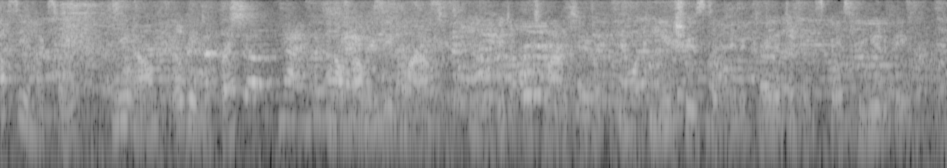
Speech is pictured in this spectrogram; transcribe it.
I'll see you next week. You know, it'll be different, and I'll probably see you tomorrow, and it'll be different tomorrow too. And what can you choose today to create a different space for you to be? You.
